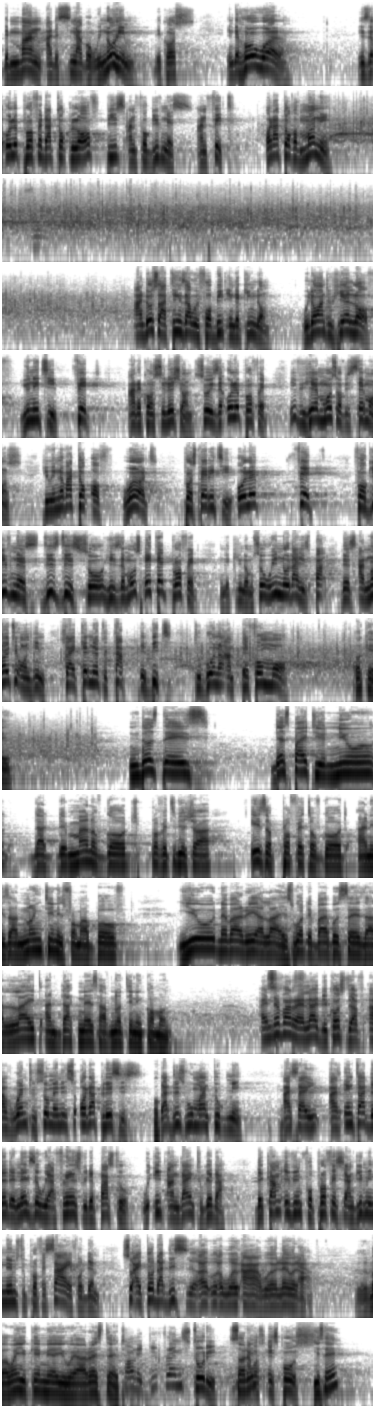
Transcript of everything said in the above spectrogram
The man at the synagogue, we know him because in the whole world, he's the only prophet that talk love, peace, and forgiveness and faith. Or that talk of money. And those are things that we forbid in the kingdom. We don't want to hear love, unity, faith, and reconciliation. So he's the only prophet. If you hear most of his sermons, he will never talk of words, prosperity, only faith, forgiveness, this, this. So he's the most hated prophet in the kingdom. So we know that his there's anointing on him. So I came here to tap a bit to go now and perform more. Okay. In those days, despite you knew that the man of God, Prophet Joshua, is a prophet of God and his anointing is from above, you never realize what the Bible says that light and darkness have nothing in common. I never realized because I've, I've went to so many other places okay. that this woman took me. Okay. As I, I entered there the next day, we are friends with the pastor. We eat and dine together. They come even for prophecy and give me names to prophesy for them. So I thought that this, uh, uh, uh, uh but when you came here, you were arrested. I found a different story. Sorry? I was exposed. You say?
